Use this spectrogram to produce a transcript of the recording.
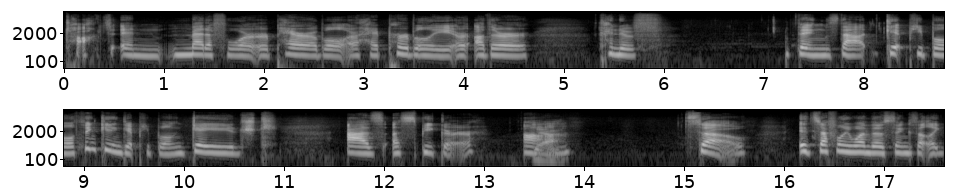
talked in metaphor or parable or hyperbole or other kind of things that get people thinking, get people engaged as a speaker. Um, yeah. So it's definitely one of those things that like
